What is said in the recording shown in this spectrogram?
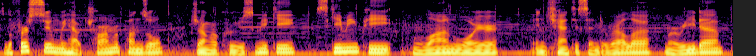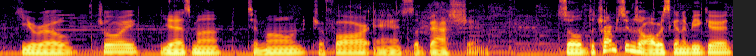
So the first Tsum we have Charm Rapunzel, Jungle Cruise Mickey, Scheming Pete, Mulan Warrior, Enchanted Cinderella, Merida, Hiro, Joy, Yzma, Timon, Jafar, and Sebastian. So the charm Tsums are always going to be good.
